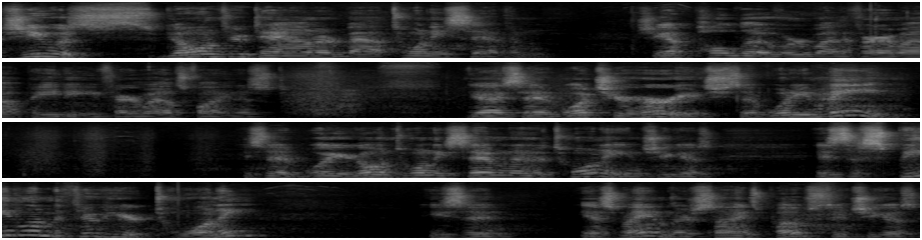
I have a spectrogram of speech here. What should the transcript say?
she was going through town at about 27. She got pulled over by the Fairmount PD, Fairmount's finest. The guy said, What's your hurry? And she said, What do you mean? He said, Well, you're going 27 into 20. And she goes, Is the speed limit through here 20? He said, Yes, ma'am, there's signs posted. She goes,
